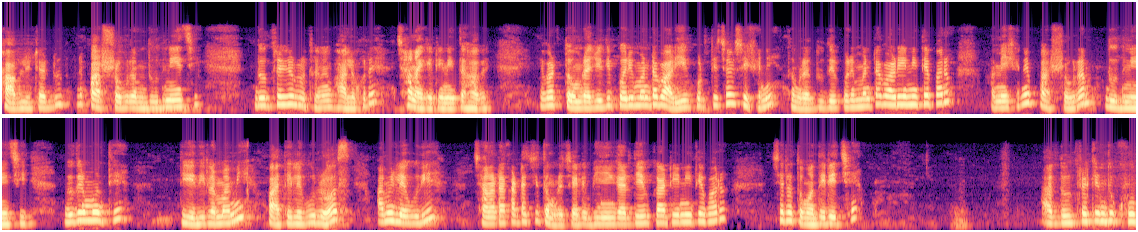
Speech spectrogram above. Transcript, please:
হাফ লিটার দুধ মানে পাঁচশো গ্রাম দুধ নিয়েছি। দুধটাকে প্রথমে ভালো করে ছানা কেটে নিতে হবে। এবার তোমরা যদি পরিমাণটা বাড়িয়ে করতে চাও সেখানে তোমরা দুধের পরিমাণটা বাড়িয়ে নিতে পারো। আমি এখানে পাঁচশো গ্রাম দুধ নিয়েছি। দুধের মধ্যে দিয়ে দিলাম আমি পাতি লেবুর রস। আমি লেবু দিয়ে ছানাটা কাটাচ্ছি, তোমরা চাইলে ভিনিগার দিয়েও কাটিয়ে নিতে পারো। সেটা তোমাদের ইচ্ছে। আর দুধটা কিন্তু খুব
